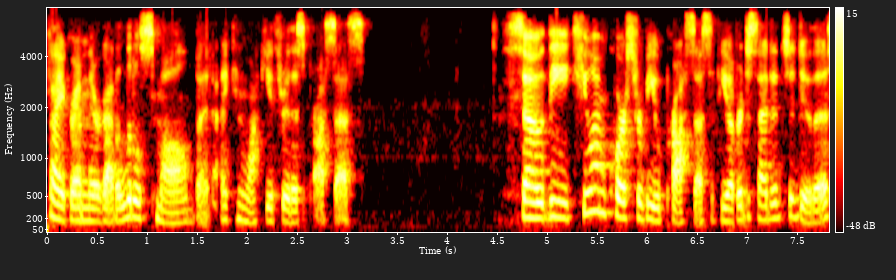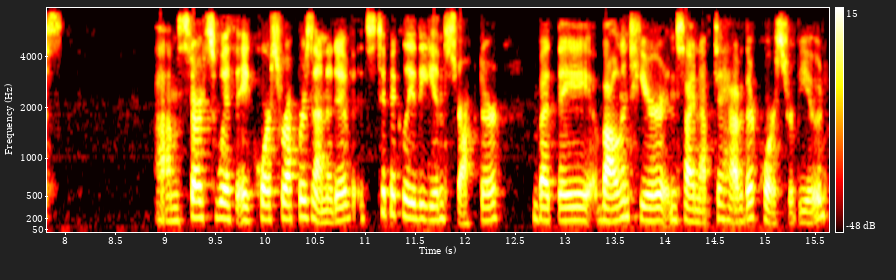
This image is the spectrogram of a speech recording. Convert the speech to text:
diagram there got a little small, but I can walk you through this process. So the QM course review process, if you ever decided to do this, um, starts with a course representative. It's typically the instructor, but they volunteer and sign up to have their course reviewed.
